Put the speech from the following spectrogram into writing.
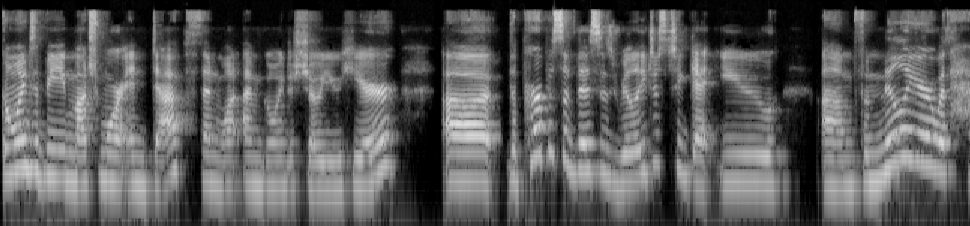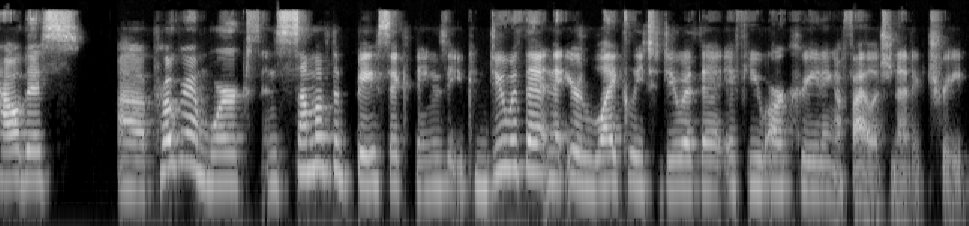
going to be much more in depth than what I'm going to show you here. Uh, the purpose of this is really just to get you um, familiar with how this uh, program works and some of the basic things that you can do with it and that you're likely to do with it if you are creating a phylogenetic tree.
